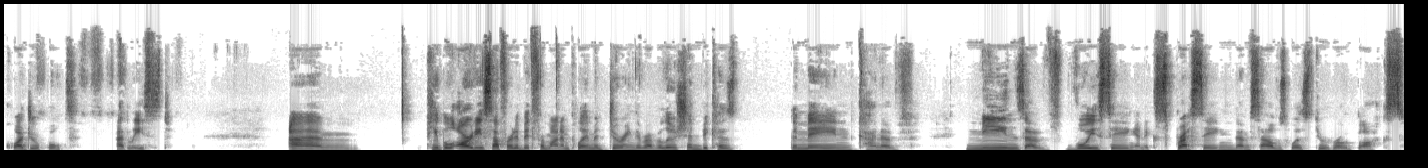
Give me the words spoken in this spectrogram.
quadrupled at least. Um, people already suffered a bit from unemployment during the revolution because the main kind of means of voicing and expressing themselves was through roadblocks.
